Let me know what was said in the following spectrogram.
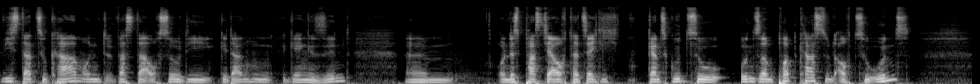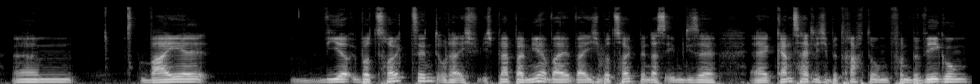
wie es dazu kam und was da auch so die Gedankengänge sind. Ähm, und es passt ja auch tatsächlich ganz gut zu unserem Podcast und auch zu uns, ähm, weil wir überzeugt sind, oder ich, ich bleib bei mir, weil, weil ich überzeugt bin, dass eben diese äh, ganzheitliche Betrachtung von Bewegung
